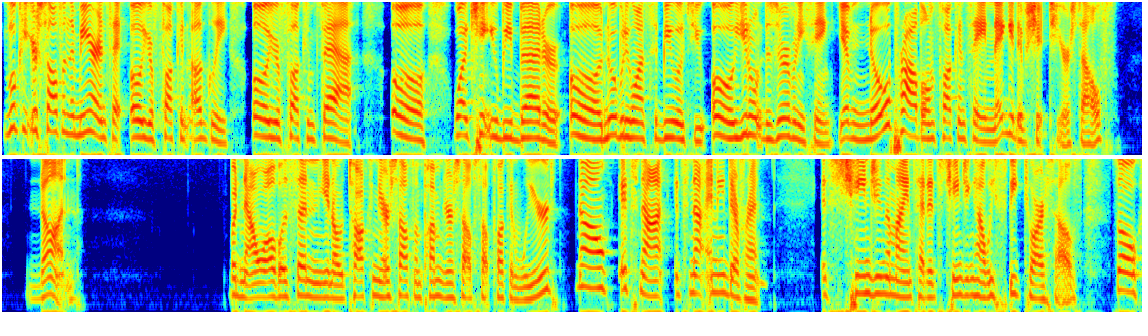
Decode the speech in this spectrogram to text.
You look at yourself in the mirror and say, "Oh, you're fucking ugly. Oh, you're fucking fat oh, why can't you be better? Oh, nobody wants to be with you. Oh, you don't deserve anything. You have no problem fucking saying negative shit to yourself. None. But now all of a sudden, you know, talking to yourself and pumping yourself up fucking weird? No, it's not. It's not any different. It's changing the mindset. It's changing how we speak to ourselves. So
